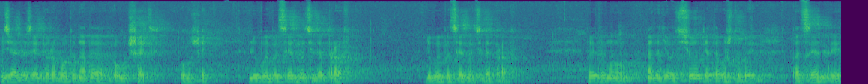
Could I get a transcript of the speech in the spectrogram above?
взяли за эту работу, надо улучшать, улучшать. Любой пациент, он всегда прав. Любой пациент, он всегда прав. Поэтому надо делать все для того, чтобы пациенты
